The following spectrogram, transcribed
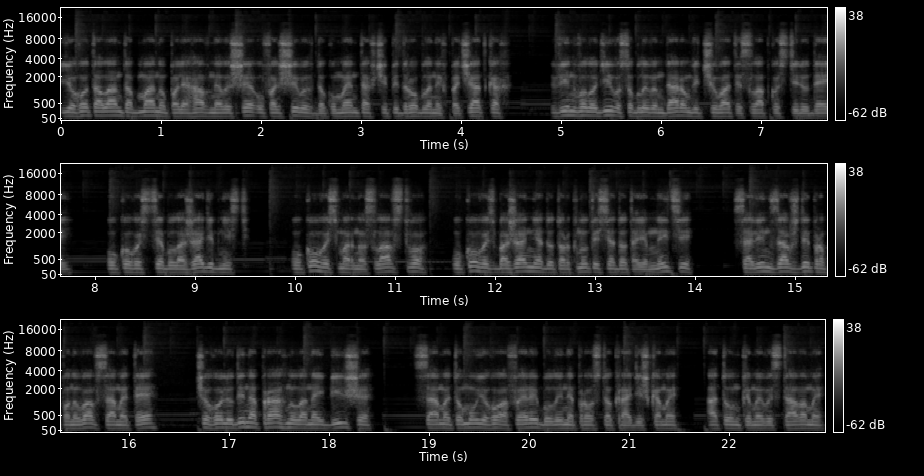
Його талант обману полягав не лише у фальшивих документах чи підроблених печатках, він володів особливим даром відчувати слабкості людей. У когось це була жадібність, у когось марнославство, у когось бажання доторкнутися до таємниці. Савін завжди пропонував саме те, чого людина прагнула найбільше. Саме тому його афери були не просто крадіжками, а тонкими виставами,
